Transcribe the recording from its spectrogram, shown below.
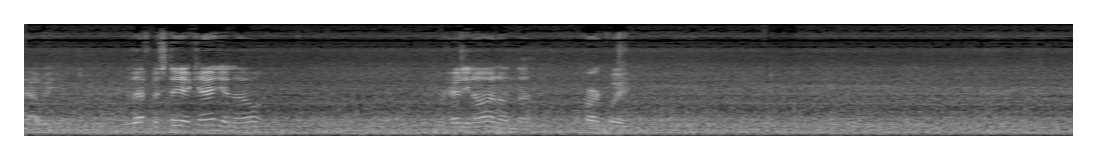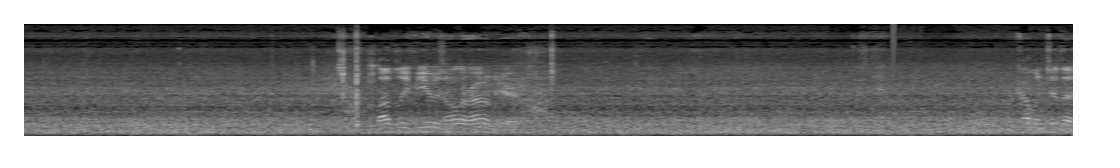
Yeah, we, Mistaya Canyon now. We're heading on on the parkway. Lovely views all around here. We're coming to the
